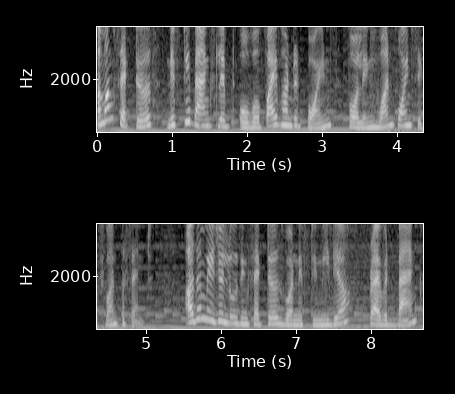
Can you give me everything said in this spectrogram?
Among sectors, Nifty Bank slipped over 500 points, falling 1.61%. Other major losing sectors were Nifty Media, Private Bank,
